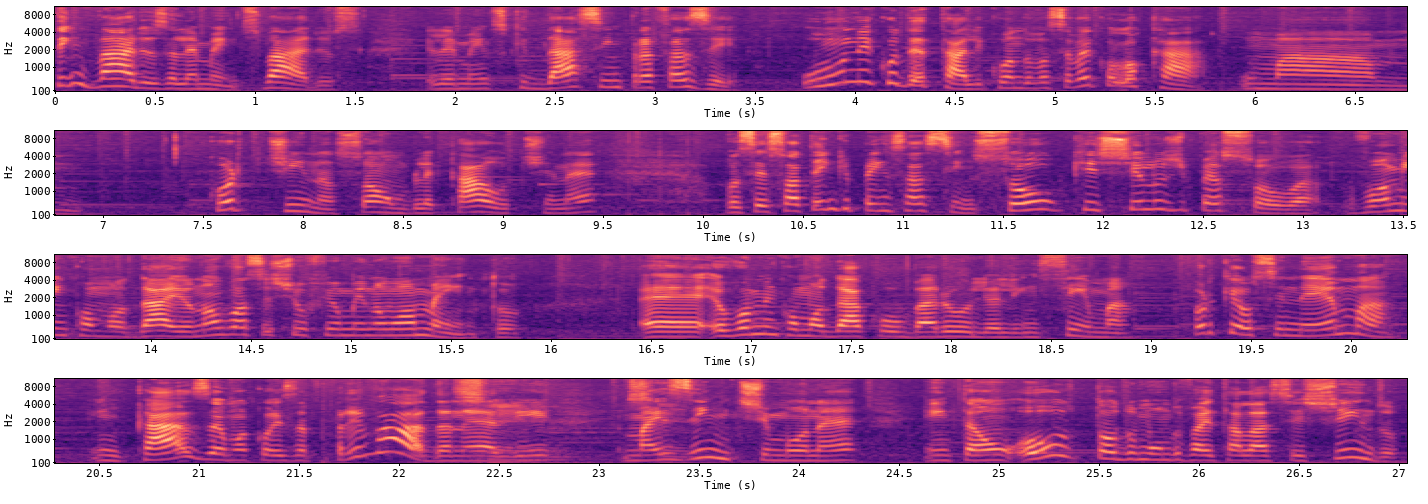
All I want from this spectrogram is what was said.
tem vários elementos, vários elementos que dá sim para fazer. O único detalhe, quando você vai colocar uma cortina só, um blackout, né? Você só tem que pensar assim: sou que estilo de pessoa? Vou me incomodar? Eu não vou assistir o filme no momento. É, eu vou me incomodar com o barulho ali em cima? Porque o cinema em casa é uma coisa privada, né? Sim, ali mais sim. íntimo, né? Então, ou todo mundo vai estar lá assistindo,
